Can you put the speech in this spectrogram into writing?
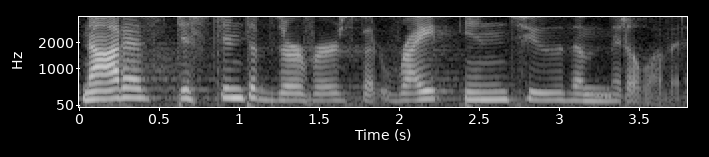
not as distant observers, but right into the middle of it.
